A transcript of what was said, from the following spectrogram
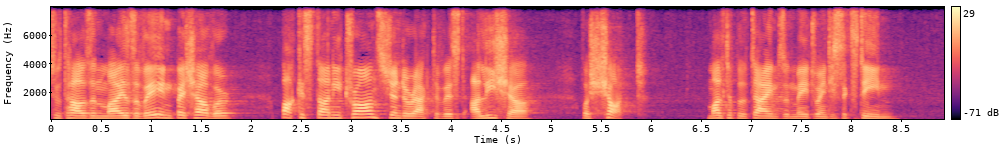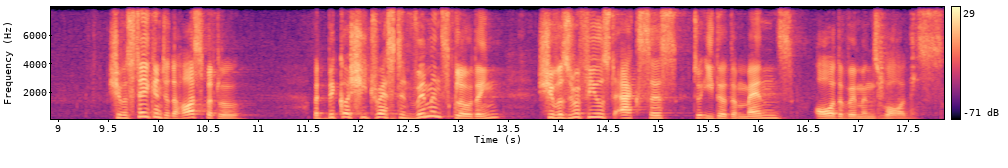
2,000 miles away in Peshawar, Pakistani transgender activist Alisha was shot multiple times in May 2016. She was taken to the hospital, but because she dressed in women's clothing, she was refused access to either the men's or the women's wards.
